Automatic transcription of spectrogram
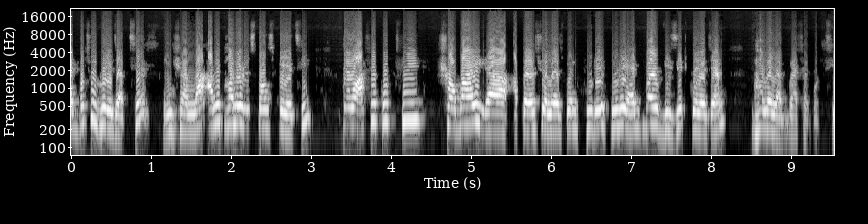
এক বছর হয়ে যাচ্ছে, ইনশাল্লাহ। আমি ভালো রেসপন্স পেয়েছি। তো আশা করছি সবাই আপনারা চলে আসবেন ঘুরে ঘুরে একবার ভিজিট করে যান। ভালো লাগবে আশা করছি।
